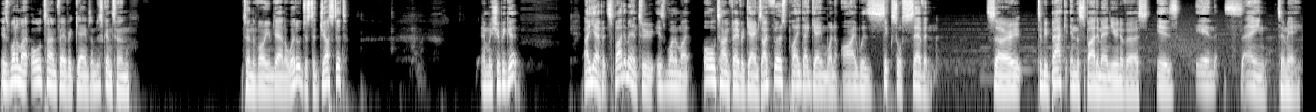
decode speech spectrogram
It's one of my all-time favorite games. I'm just going to turn turn the volume down a little, just adjust it. And we should be good. Uh, yeah, but Spider-Man 2 is one of my all-time favorite games. I first played that game when I was six or seven. So, to be back in the Spider-Man universe is insane to me.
